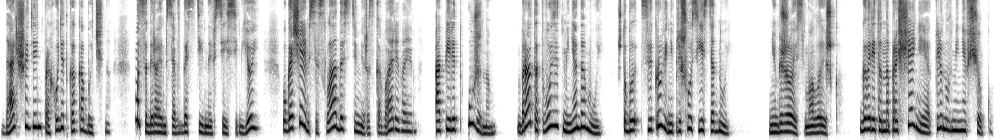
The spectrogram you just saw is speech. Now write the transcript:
Дальше день проходит как обычно. Мы собираемся в гостиной всей семьей, угощаемся сладостями, разговариваем. А перед ужином брат отвозит меня домой, чтобы свекрови не пришлось есть одной. «Не обижайся, малышка», — говорит он на прощание, клюнув меня в щеку.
